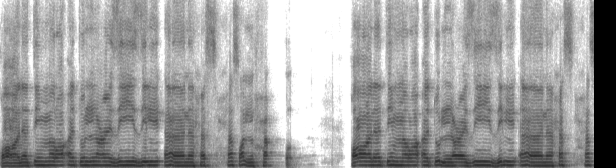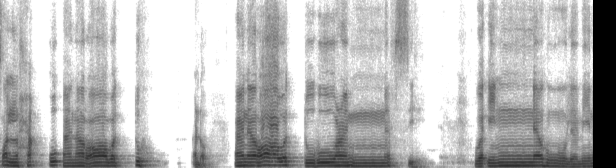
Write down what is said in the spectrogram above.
قالت امرأة العزيز الآن حصحص الحق. قالت امرأة العزيز الآن حصحص الحق أنا راودته കണ്ടോ أنا راودته عن نفسه وإنه لمن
